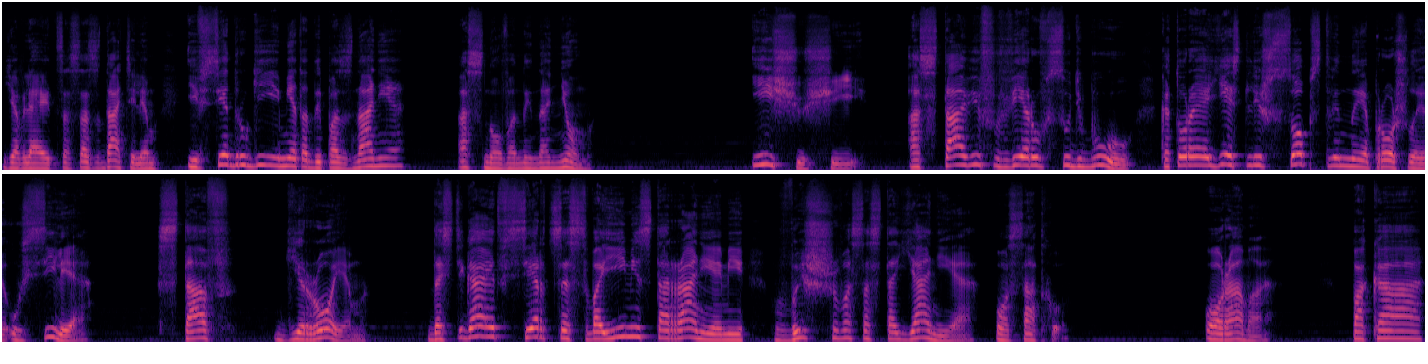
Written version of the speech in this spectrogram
является создателем, и все другие методы познания основаны на нем. Ищущий, оставив веру в судьбу, которая есть лишь собственные прошлые усилия, став героем, достигает в сердце своими стараниями высшего состояния, о садху. О Рама, пока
